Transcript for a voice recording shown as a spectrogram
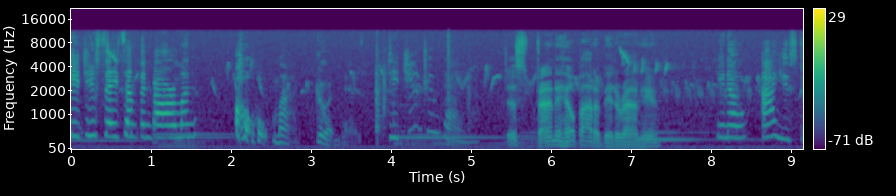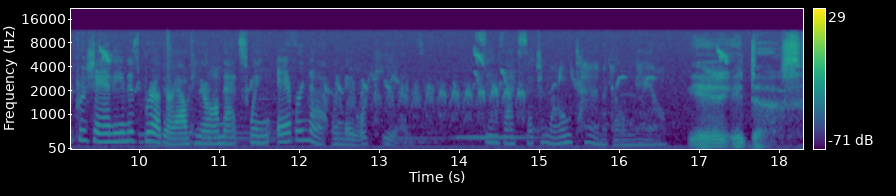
Did you say something, darling? Oh, my goodness. Did you do that? Just trying to help out a bit around here. You know, I used to push Andy and his brother out here on that swing every night when they were kids. Seems like such a long time ago now. Yeah, it does.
